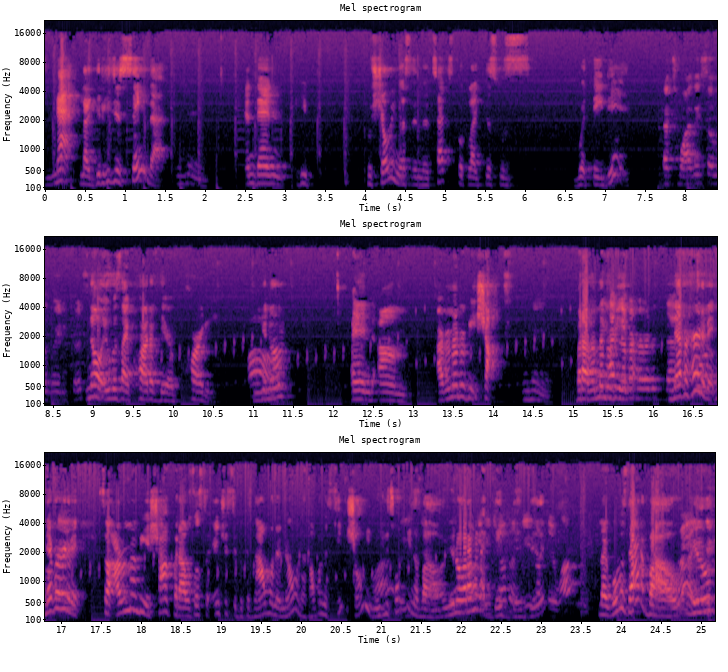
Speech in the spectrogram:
snap! Like, did he just say that?" Mhm. And then he was showing us in the textbook like this was what they did. That's why they celebrated Christmas. No, it was like part of their party, Oh. you know. And um, I remember being shocked, Mhm. but I remember being never heard of that. never heard of it, never heard of it. So I remember being shocked, but I was also interested because now I want to know. Like I want to see, show me what you're talking about. You know what I mean? Like, they, each they, other. they, He's like, what was that about? Right. You know.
